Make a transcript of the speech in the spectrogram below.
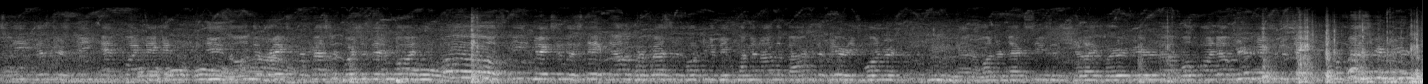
Speed. Mr. Speed can't quite make it. He's on the brakes. Professor pushes it wide. Oh, Speed makes a mistake. Now the professor's looking to be coming on the back of the beard. He's wondering, hmm, I wonder next season, should I clear beard or not? We'll find out. Beard makes a mistake. Professor and beard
